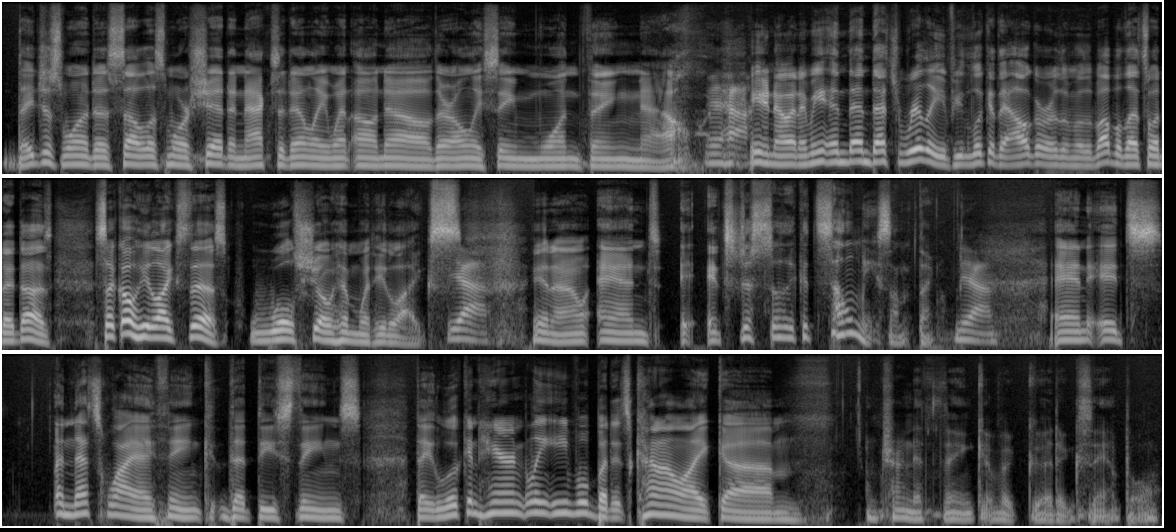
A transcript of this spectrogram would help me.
They just wanted to sell us more shit and accidentally went, "Oh no, they're only seeing one thing now." Yeah. you know what I mean? And then that's really if you look at the algorithm of the bubble, that's what it does. It's like, "Oh, he likes this. We'll show him what he likes." Yeah. You know, and it's just so they could sell me something. Yeah. And it's and that's why I think that these things they look inherently evil, but it's kind of like um, I'm trying to think of a good example.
